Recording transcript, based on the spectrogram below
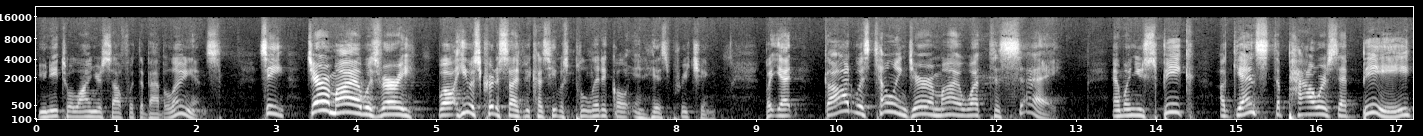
You need to align yourself with the Babylonians. See, Jeremiah was very, well, he was criticized because he was political in his preaching. But yet, God was telling Jeremiah what to say. And when you speak against the powers that be,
